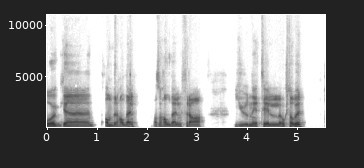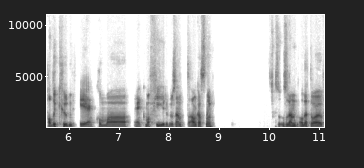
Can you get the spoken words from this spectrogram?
Og eh, andre halvdel, altså halvdelen fra juni til oktober, hadde kun 1,4 avkastning. Så, så den, og dette var jo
